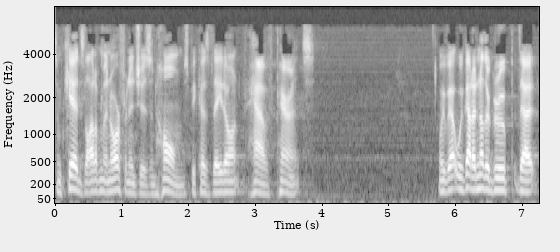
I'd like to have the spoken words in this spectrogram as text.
some kids, a lot of them in orphanages and homes because they don't have parents. We've got, we've got another group that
